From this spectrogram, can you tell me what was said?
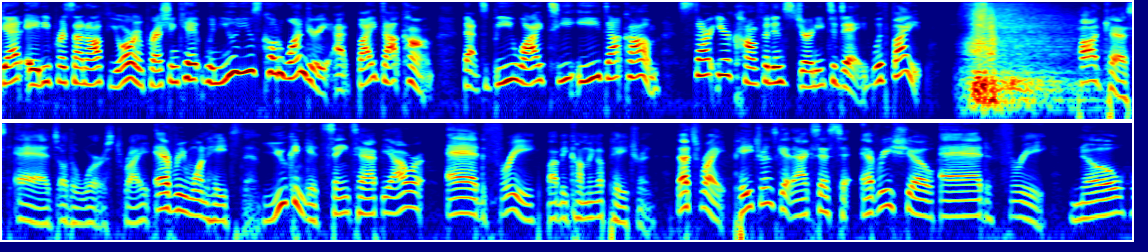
Get 80% off your impression kit when you use code WONDERY at Byte.com. That's B-Y-T-E dot com. Start your confidence journey today with Byte. Podcast ads are the worst, right? Everyone hates them. You can get Saints Happy Hour ad-free by becoming a patron. That's right. Patrons get access to every show ad-free. No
